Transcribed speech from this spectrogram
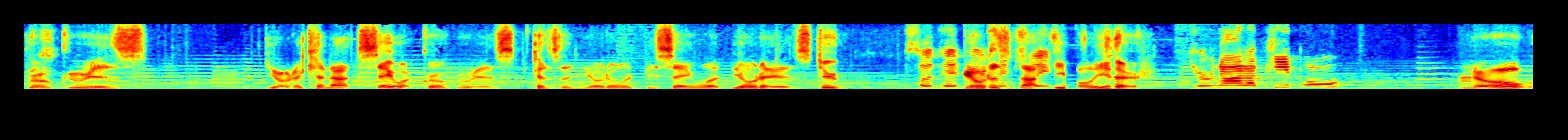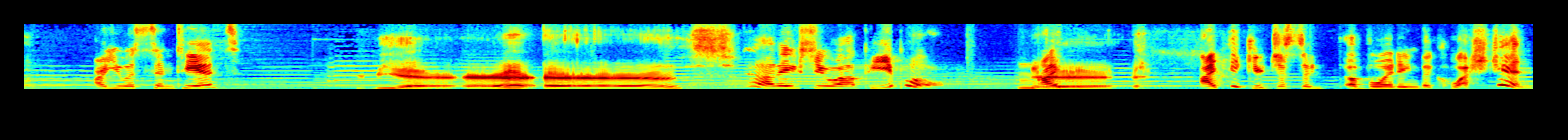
Grogu is. Yoda cannot say what Grogu is, because then Yoda would be saying what Yoda is too. so Yoda's not people either. you're not a people? No. Are you a sentient? Yes. That makes you a people. Meh. I think you're just a- avoiding the question.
